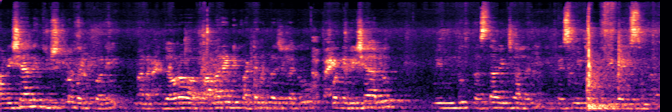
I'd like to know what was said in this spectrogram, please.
ఆ విషయాన్ని దృష్టిలో పెట్టుకొని మన గౌరవ కామారెడ్డి పట్టణ ప్రజలకు కొన్ని విషయాలు మీ ముందు ప్రస్తావించాలని ఈ ప్రెస్ మీటింగ్ నిర్వహిస్తున్నాం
